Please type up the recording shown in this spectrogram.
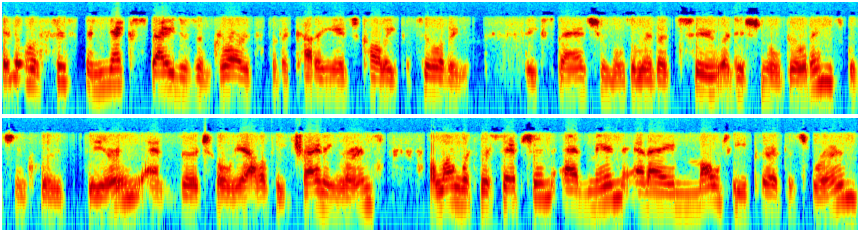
It will assist the next stages of growth for the cutting edge Collie facility. The expansion will deliver two additional buildings, which include theory and virtual reality training rooms, along with reception, admin, and a multi purpose room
